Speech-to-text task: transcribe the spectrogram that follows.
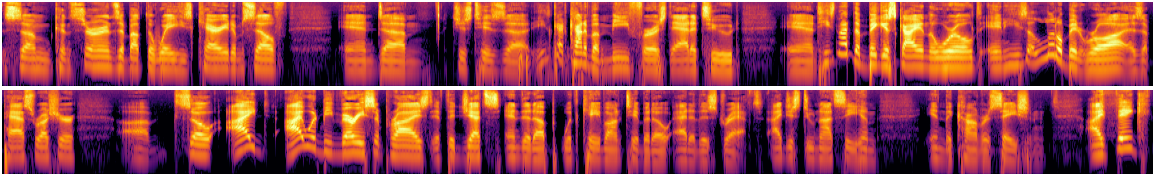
some concerns about the way he's carried himself and um, just his. Uh, he's got kind of a me first attitude, and he's not the biggest guy in the world, and he's a little bit raw as a pass rusher. Uh, so I I would be very surprised if the Jets ended up with Kayvon Thibodeaux out of this draft. I just do not see him in the conversation. I think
